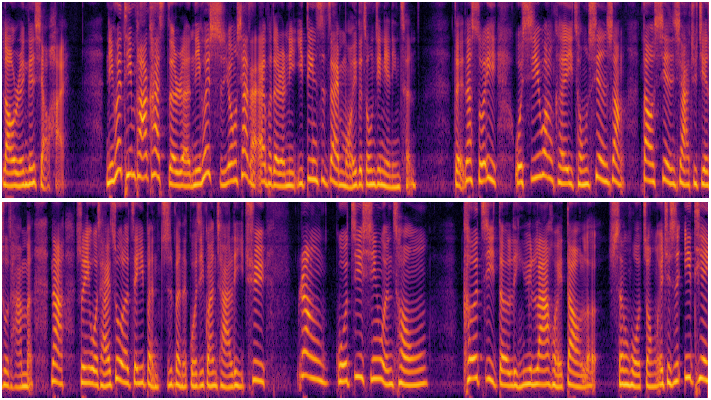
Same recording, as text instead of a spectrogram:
老人跟小孩。你会听 podcast 的人，你会使用下载 app 的人，你一定是在某一个中间年龄层。对，那所以我希望可以从线上到线下去接触他们。那所以我才做了这一本纸本的国际观察力，去让国际新闻从科技的领域拉回到了。生活中，尤其是一天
